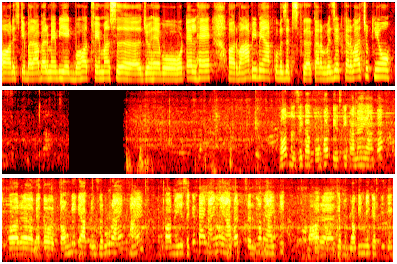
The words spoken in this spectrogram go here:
और इसके बराबर में भी एक बहुत फ़ेमस जो है वो होटल है। और वहाँ भी मैं आपको विज़िट्स कर विज़िट करवा चुकी हूँ। बहुत मज़े का, बहुत टेस्टी खाना है यहाँ का। और मैं तो कहूँगी कि आप लोग ज़रूर आएँ, खाएँ। और मैं ये सेकेंड टाइम आई हूँ यहाँ पर, सर्दियों में आई थी। और जब मैं ब्लॉगिंग नहीं करती थी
